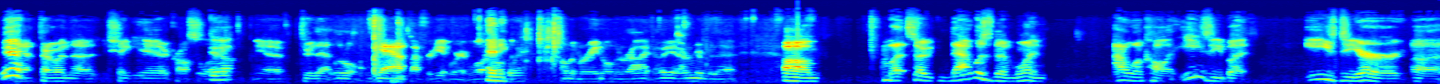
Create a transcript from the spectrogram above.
Yeah. throwing the shaky head across the lake. Yeah. Yeah. through that little gap. I forget where it was. Anyway, on the, on the marina on the right. Oh yeah, I remember that. Um, but so that was the one. I don't want to call it easy, but easier uh, uh,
